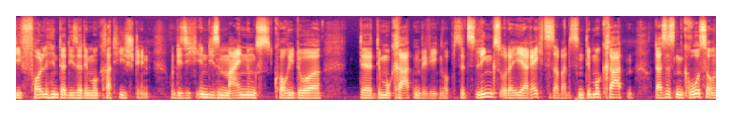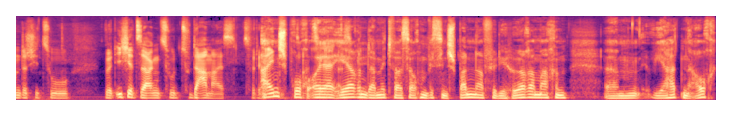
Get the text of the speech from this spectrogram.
die voll hinter dieser Demokratie stehen und die sich in diesem Meinungskorridor der Demokraten bewegen. Ob das jetzt links oder eher rechts ist, aber das sind Demokraten. Das ist ein großer Unterschied zu, würde ich jetzt sagen, zu, zu damals. Zu Einspruch, euer Ehren, damit wir es auch ein bisschen spannender für die Hörer machen. Ähm, wir hatten auch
